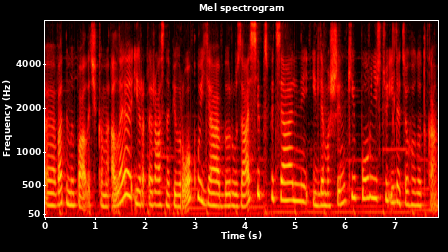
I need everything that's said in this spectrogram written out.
е, ватними паличками. Але і раз на півроку я беру засіб спеціальний і для машинки повністю, і для цього лотка.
